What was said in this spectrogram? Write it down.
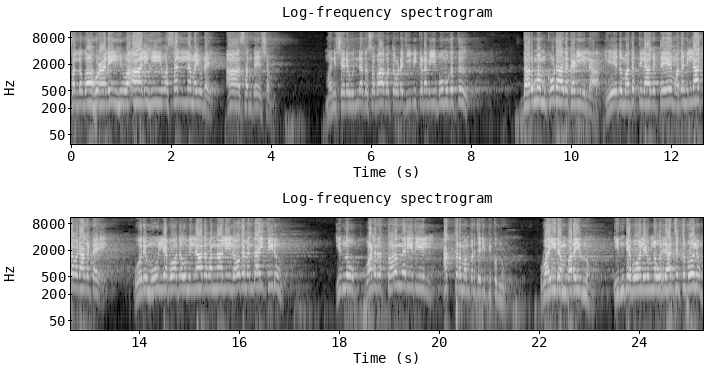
സല്ലല്ലാഹു അലൈഹി വ ആലിഹി വസല്ലമയുടെ ആ സന്ദേശം. മനുഷ്യരെ ഉന്നത സ്വഭാവത്തോടെ ജീവിക്കണം ഈ ഭൂമുഖത്ത്. ധർമ്മം കൂടാതെ കഴിയില്ല. ഏത് മതത്തിലാകട്ടെ മതമില്ലാത്തവരാകട്ടെ ഒരു മൂല്യബോധവുമില്ലാതെ വന്നാൽ ഈ ലോകം എന്തായിത്തീരും? ഇന്നു വളരെ തുറന്ന രീതിയിൽ അക്രമം പ്രചരിപ്പിക്കുന്നു. വൈരം പറയുന്നു. ഇന്ത്യ പോലെയുള്ള ഒരു രാജ്യത്ത് പോലും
